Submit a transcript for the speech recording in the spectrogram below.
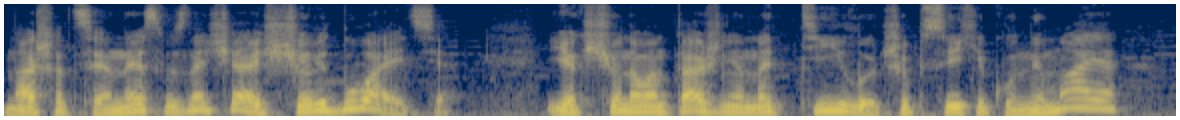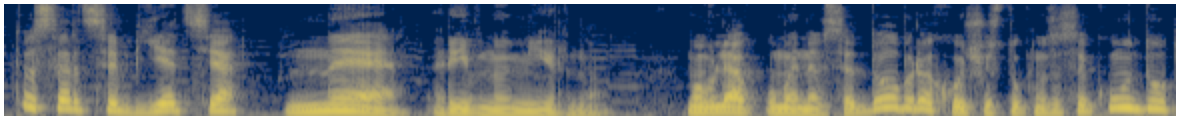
наша ЦНС визначає, що відбувається. Якщо навантаження на тіло чи психіку немає, то серце б'ється нерівномірно. Мовляв, у мене все добре, хочу стукнути за секунду,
